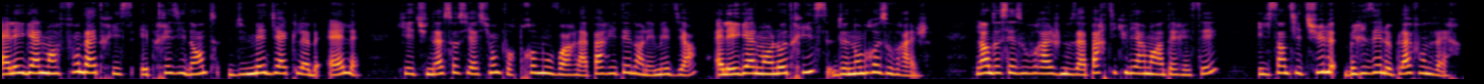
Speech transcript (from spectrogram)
Elle est également fondatrice et présidente du Media Club L, qui est une association pour promouvoir la parité dans les médias. Elle est également l'autrice de nombreux ouvrages. L'un de ses ouvrages nous a particulièrement intéressés. Il s'intitule Briser le plafond de verre.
